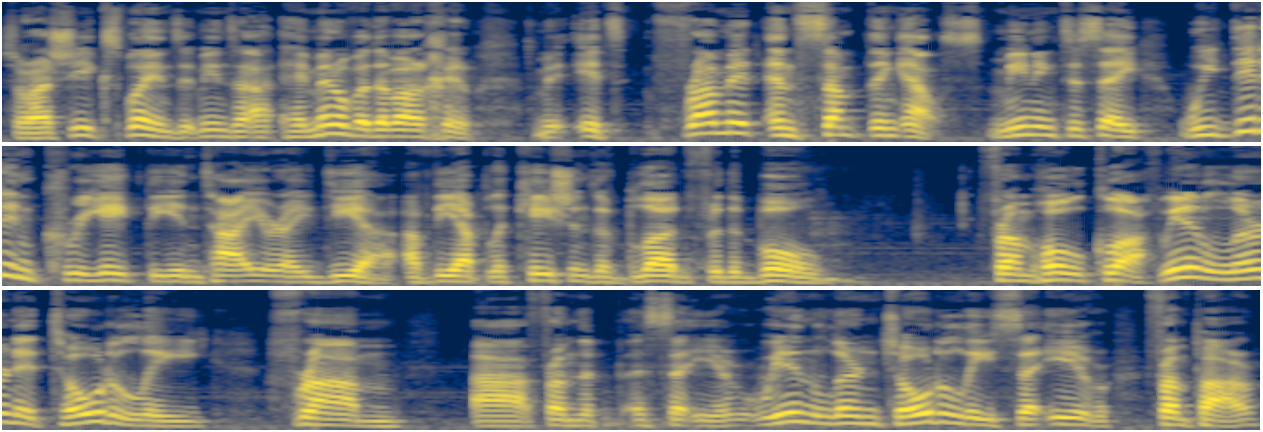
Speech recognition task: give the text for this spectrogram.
So Rashi explains it means it's from it and something else. Meaning to say, we didn't create the entire idea of the applications of blood for the bull from whole cloth. We didn't learn it totally from uh, from the uh, Sa'ir. We didn't learn totally Sa'ir from Par.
